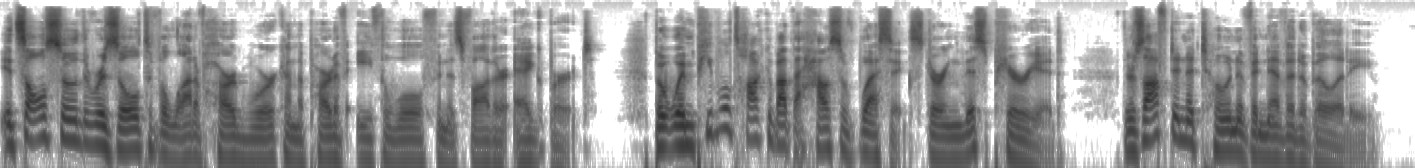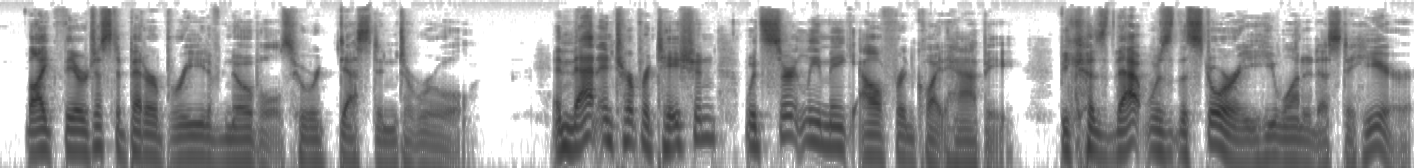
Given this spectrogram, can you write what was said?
it's also the result of a lot of hard work on the part of Aethelwulf and his father Egbert. But when people talk about the House of Wessex during this period, there's often a tone of inevitability like they are just a better breed of nobles who were destined to rule. And that interpretation would certainly make Alfred quite happy, because that was the story he wanted us to hear.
